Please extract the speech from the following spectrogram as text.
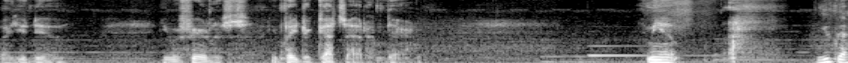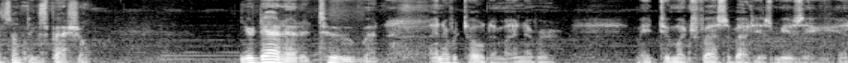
Well, you do. You were fearless. You played your guts out up there. Mia, you've got something special. Your dad had it too, but I never told him. I never made too much fuss about his music, and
